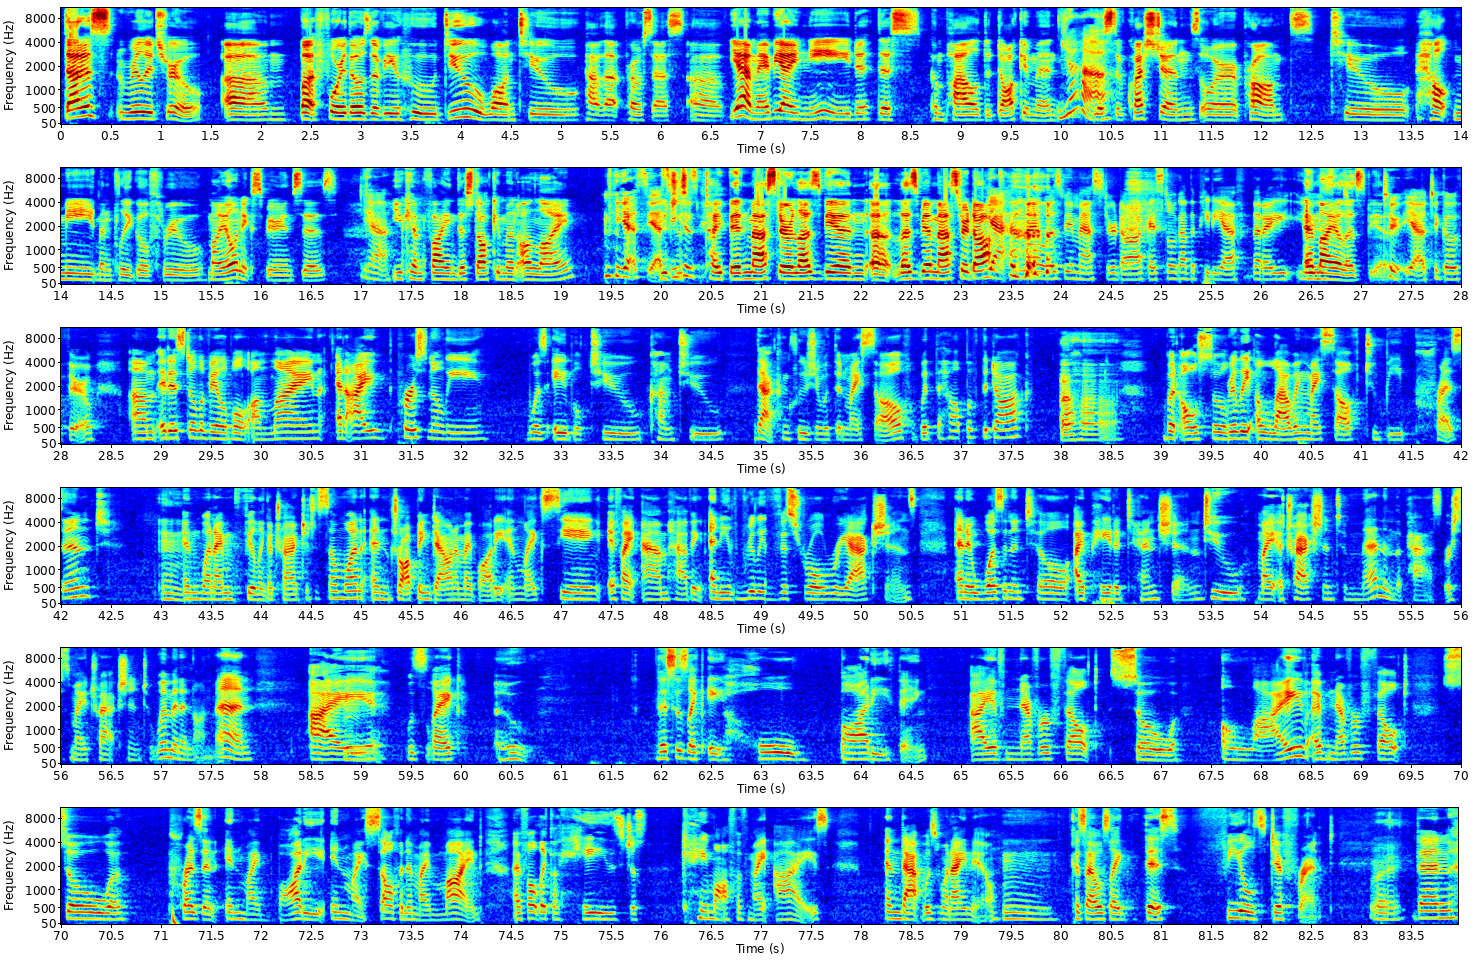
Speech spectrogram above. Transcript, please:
That is really true. Um, but for those of you who do want to have that process of, yeah, maybe I need this compiled document, Yeah. list of questions or prompts to help me mentally go through my own experiences. Yeah. You can find this document online. yes, yes. You You just can- type in master lesbian, uh, lesbian master doc. yeah, am I a lesbian master doc? I still got the PDF that I used Am I a lesbian? to yeah to go through. Um, it is still available online, and I personally was able to come to that conclusion within myself with the help of the doc, Uh huh. but also really allowing myself to be present. Mm. And when I'm feeling attracted to someone and dropping down in my body and like seeing if I am having any really visceral reactions. And it wasn't until I paid attention to my attraction to men in the past versus my attraction to women and non men, I hmm. was like, oh, this is like a whole body thing. I have never felt so alive. I've never felt so present in my body, in myself, and in my mind. I felt like a haze just came off of my eyes. And that was when I knew. Mm. Because I was like, this feels different. Right. Then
